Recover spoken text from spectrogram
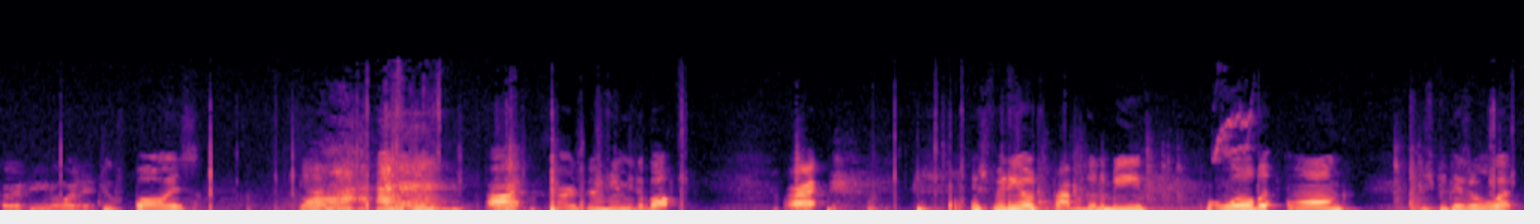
Or do you know where the tooth ball is? Ah. Alright, Carter's gonna hand me the ball. Alright, this video is probably gonna be a little bit long, just because of what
